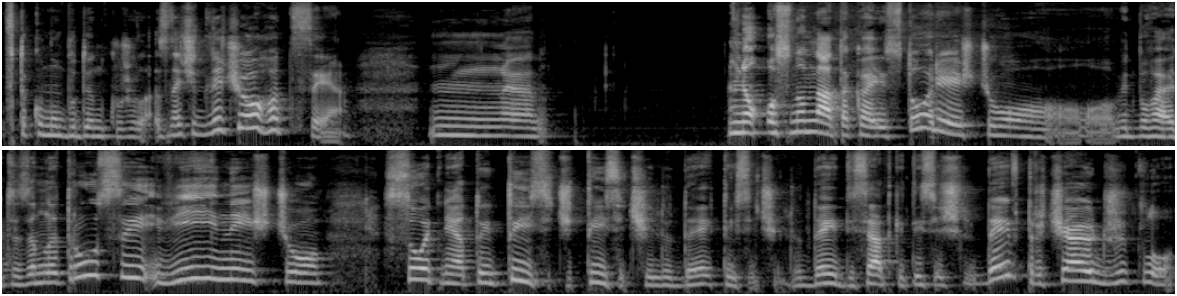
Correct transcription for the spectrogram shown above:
в такому будинку жила. Значить, для чого це? Е, Ну, основна така історія, що відбуваються землетруси, війни, що сотні, а то й тисячі, тисячі людей, тисячі людей, десятки тисяч людей втрачають житло.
